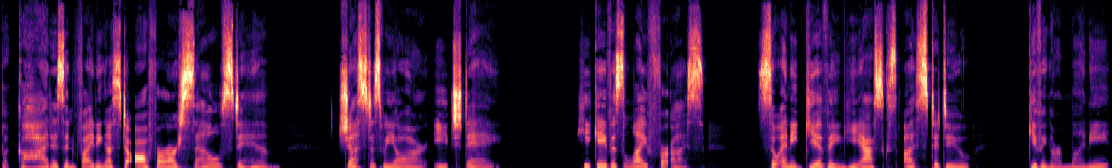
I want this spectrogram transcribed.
But God is inviting us to offer ourselves to Him, just as we are each day. He gave His life for us. So any giving He asks us to do, giving our money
